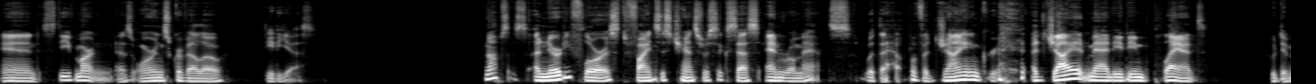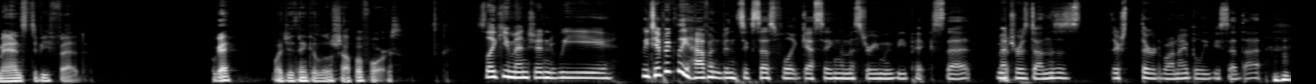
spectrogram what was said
and Steve Martin as Orin Scrivello, DDS. Synopsis A nerdy florist finds his chance for success and romance with the help of a giant, a giant man eating plant who demands to be fed. Okay, what'd you think of Little Shop of Horrors? So like you mentioned, we we typically haven't been successful at guessing the mystery movie picks that Metro's done. This is their third one, I believe you said that. Mhm.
